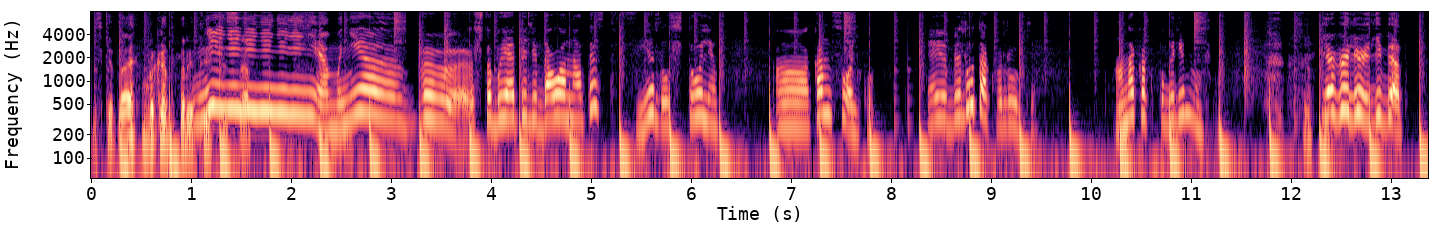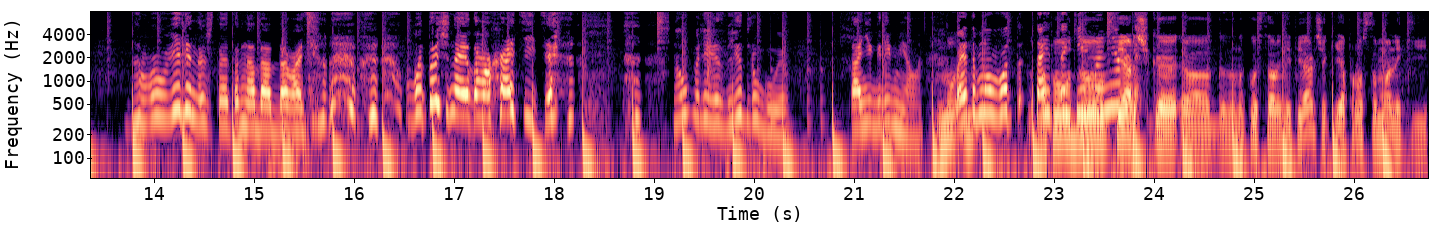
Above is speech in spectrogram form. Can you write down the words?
из Китая, про который ты Не-не-не-не-не-не. Мне, э, чтобы я передала на тест Феду, что ли, консольку. Я ее беру так в руки. Она как погремушка. Я говорю, ребят, вы уверены, что это надо отдавать? Вы точно этого хотите? Ну, привезли другую. Та не гремела. Но, ну, Поэтому вот по та, поводу такие моменты... пиарщика, э, на какой стороне пиарщик, я просто маленький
